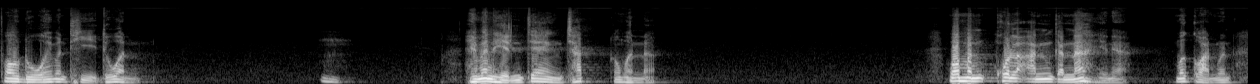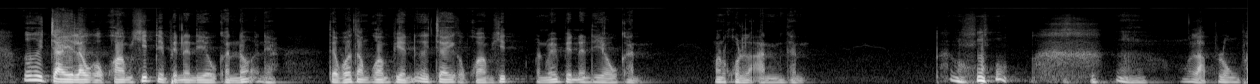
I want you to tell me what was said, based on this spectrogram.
เฝ้าดูให้มันถี่ถ้วนให้มันเห็นแจ้งชัด ของมันนะว่ามันคนละอันกันนะอย่างเนี้ยเมื่อก่อนมัน เออใจเรากับความคิดเนี่ยเป็นอันเดียวกันเนาะเนี่ย แต่พอทำความเปลี่ยนเออใจกับความคิด มันไม่เป็นอันเดียวกัน มันคนละอันกันหลับลงไป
